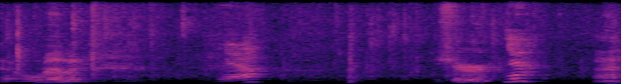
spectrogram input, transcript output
Got hold of it? Yeah, You sure? yeah. Alright.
